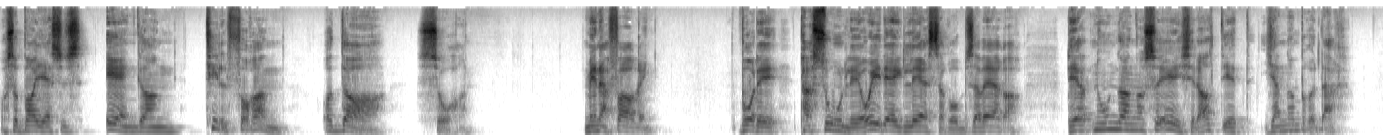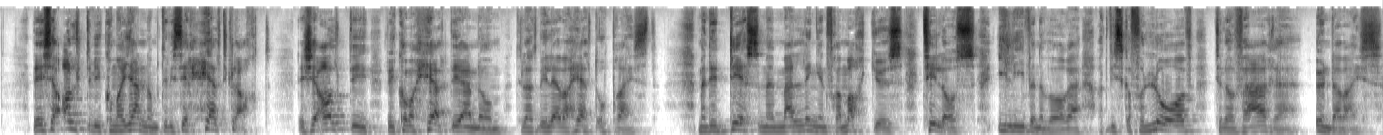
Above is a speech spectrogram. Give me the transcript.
Og så ba Jesus en gang til for han, og da så han. Min erfaring, både personlig og i det jeg leser og observerer, det er at noen ganger så er det ikke alltid et gjennombrudd der. Det er ikke alltid vi kommer gjennom til vi ser helt klart. Det er ikke alltid vi kommer helt igjennom til at vi lever helt oppreist. Men det er det som er meldingen fra Markus til oss i livene våre. At vi skal få lov til å være underveis.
